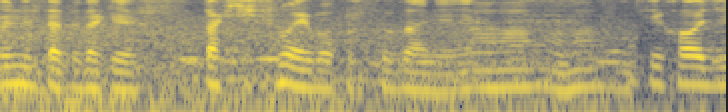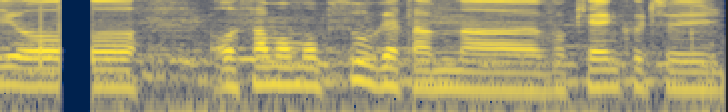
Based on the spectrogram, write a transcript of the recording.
no niestety takie jest, takie jest moje po prostu zdanie. Nie? Jeśli chodzi o, o, o samą obsługę tam na, w okienku, czy,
